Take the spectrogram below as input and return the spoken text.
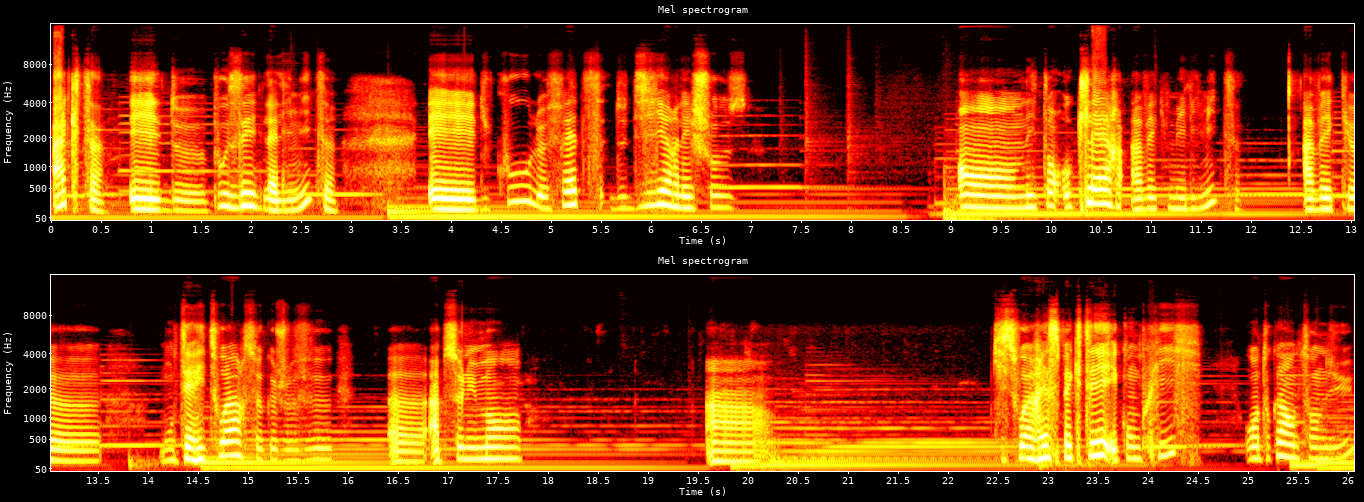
acte et de poser la limite. Et du coup, le fait de dire les choses en étant au clair avec mes limites, avec euh, mon territoire, ce que je veux euh, absolument qui soit respecté et compris, ou en tout cas entendu.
